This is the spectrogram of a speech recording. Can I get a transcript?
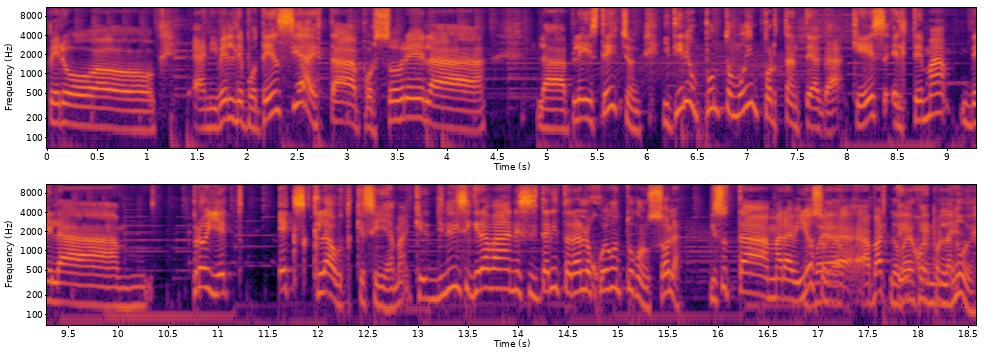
pero uh, a nivel de potencia está por sobre la, la PlayStation. Y tiene un punto muy importante acá, que es el tema de la Project xCloud, que se llama, que ni siquiera va a necesitar instalar los juegos en tu consola. Y eso está maravilloso. Lo a- aparte, Lo voy a jugar en- por la nube.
